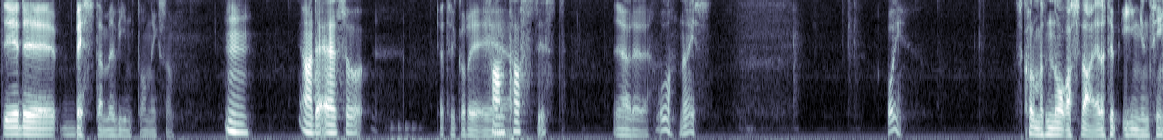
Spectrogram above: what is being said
Det är det bästa med vintern liksom. Mm. Ja, det är så Jag tycker det är... fantastiskt. Ja det är det. Åh, oh, nice. Oj. Så kollar man till norra Sverige, det är typ ingenting.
